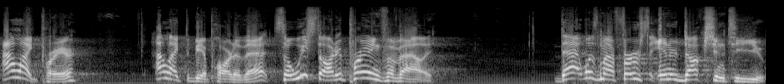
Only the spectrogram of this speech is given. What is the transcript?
I like prayer. I like to be a part of that. So we started praying for Valley. That was my first introduction to you.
